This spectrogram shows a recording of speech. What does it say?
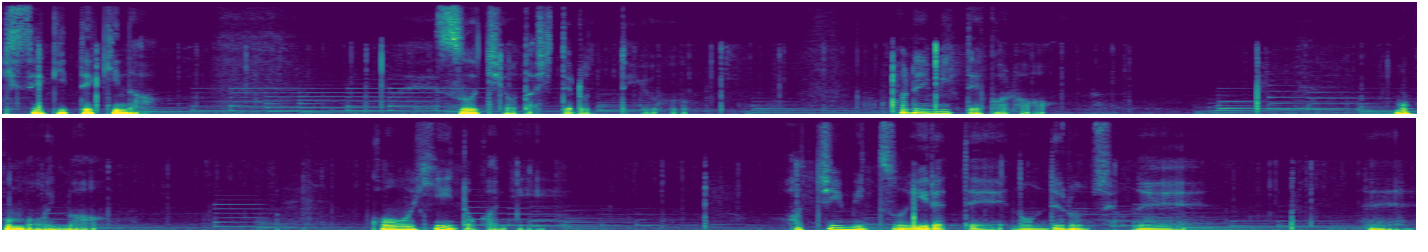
奇跡的な数値を出してるっていうあれ見てから僕も今コーヒーとかに蜂蜜入れて飲んでるんですよね。え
